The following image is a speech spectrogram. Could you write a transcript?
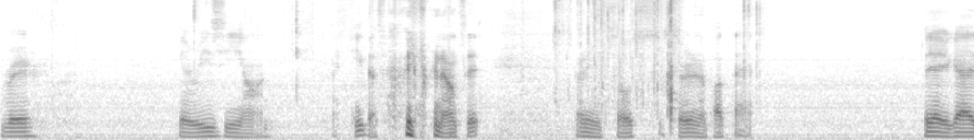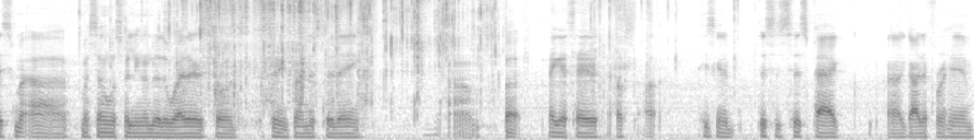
Ver, Virizion. I think that's how you pronounce it. I'm not even so certain about that. But yeah, you guys, my, uh, my son was feeling under the weather, so it's pretty this today. Um, but like I said, I was, uh, he's gonna. This is his pack. I uh, got it for him.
